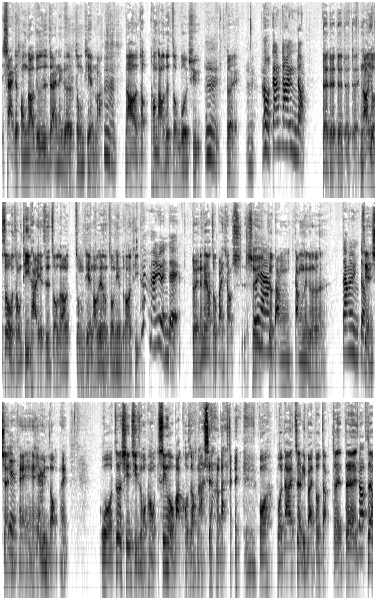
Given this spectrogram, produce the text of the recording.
下一个通告就是在那个中天嘛，嗯，然后通通常我就走过去，嗯，对，嗯，那我刚刚运动，对对对对对，然后有时候我从 T 台也是走到中天，然后再从中天走到 T 台，那蛮远的，对，那个要走半小时，所以就当、啊、当那个当运动健身，嘿嘿，运动，嘿。我这星期怎么胖？是因为我把口罩拿下来。我我大概这礼拜都长，对对，这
